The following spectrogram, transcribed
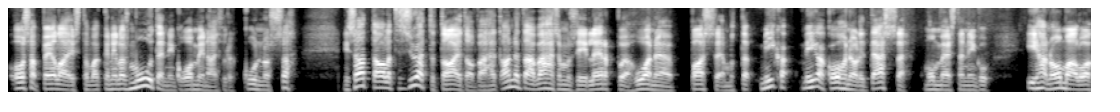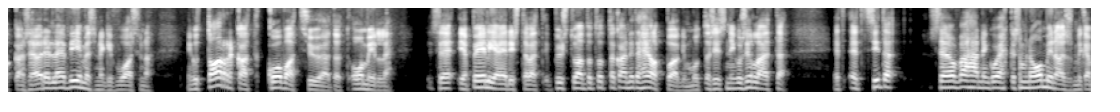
osa pelaajista, vaikka niillä olisi muuten niin kuin ominaisuudet kunnossa, niin saattaa olla, että se syöttötaito on vähän, että annetaan vähän semmoisia lerppuja, huonoja passeja, mutta Mika, Mika Kohne oli tässä mun mielestä niin kuin ihan omaa luokkaansa ja edelleen viimeisenäkin vuosina niin kuin tarkat, kovat syötöt omille se, ja peliä edistävät, pystyy antaa totta kai niitä helppoakin, mutta siis niin kuin sillä, että et, et sitä, se on vähän niin kuin ehkä semmoinen ominaisuus, mikä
